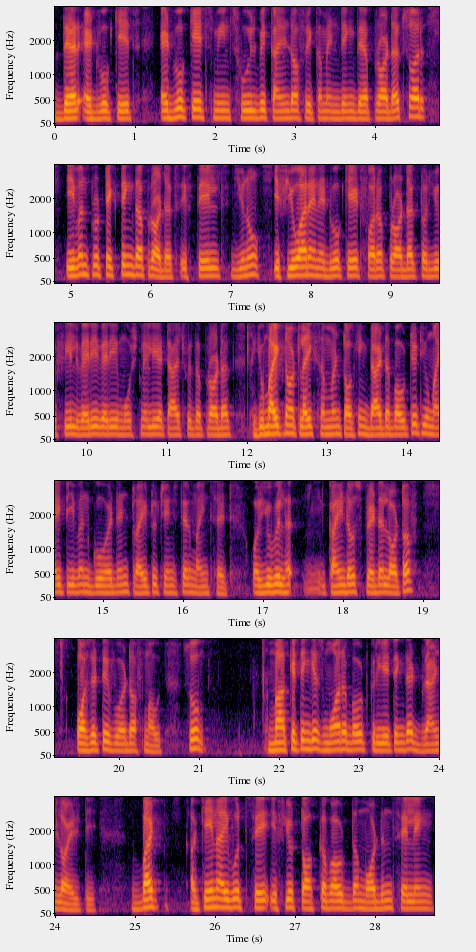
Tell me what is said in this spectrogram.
their advocates. Advocates means who will be kind of recommending their products or even protecting the products. If they'll, you know, if you are an advocate for a product or you feel very, very emotionally attached with the product, you might not like someone talking bad about it. You might even go ahead and try to change their mindset or you will mm, kind of spread a lot of positive word of mouth. So, marketing is more about creating that brand loyalty. But again, I would say if you talk about the modern selling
